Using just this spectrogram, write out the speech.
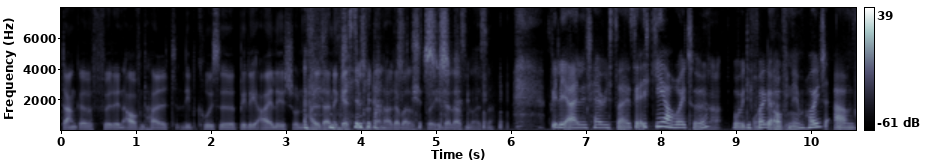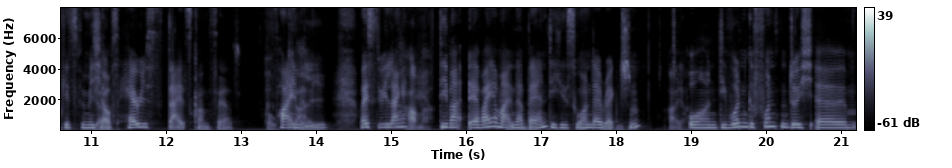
danke für den Aufenthalt, liebe Grüße, Billie Eilish und all deine Gäste können dann halt aber so hinterlassen, weißt du. Billie Eilish, Harry Styles. Ja, ich gehe ja heute, Ja. wo wir die Folge aufnehmen. Heute Abend geht es für mich Ja. aufs Harry Styles Konzert. Oh, Finally. Weißt du, wie lange? Hammer. Die war, er war ja mal in einer Band, die hieß One Direction. Ah ja. Und die wurden gefunden durch ähm,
